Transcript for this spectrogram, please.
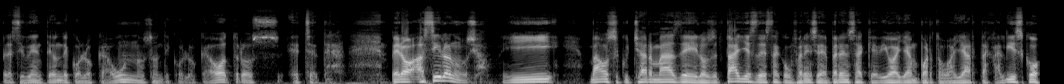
presidente, donde coloca unos, donde coloca otros, etcétera. Pero así lo anunció. Y vamos a escuchar más de los detalles de esta conferencia de prensa que dio allá en Puerto Vallarta, Jalisco.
